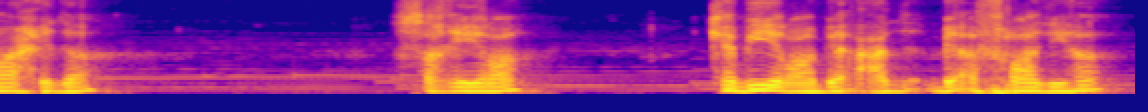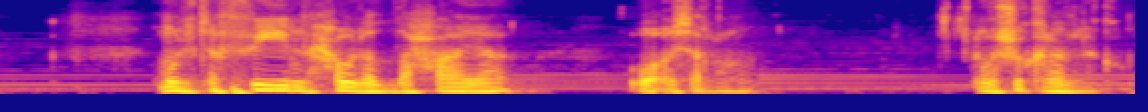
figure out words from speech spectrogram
واحدة صغيرة كبيرة بأفرادها ملتفين حول الضحايا واسرهم وشكرا لكم.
